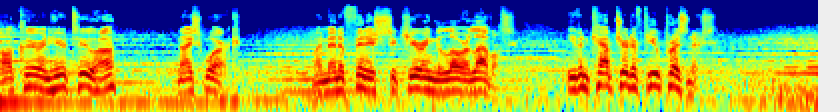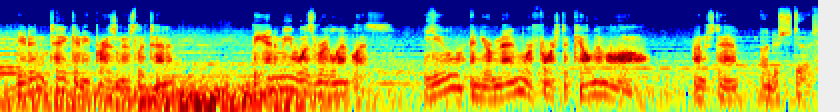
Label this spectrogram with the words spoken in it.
All clear in here too, huh? Nice work. My men have finished securing the lower levels. Even captured a few prisoners. You didn't take any prisoners, Lieutenant. The enemy was relentless. You and your men were forced to kill them all. Understand? Understood.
